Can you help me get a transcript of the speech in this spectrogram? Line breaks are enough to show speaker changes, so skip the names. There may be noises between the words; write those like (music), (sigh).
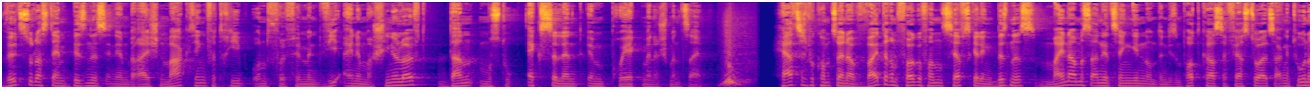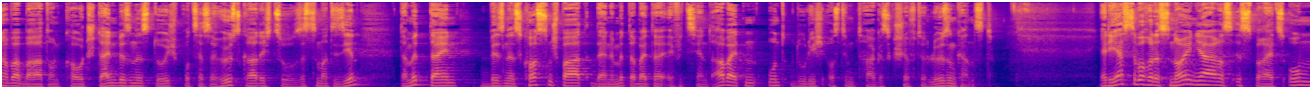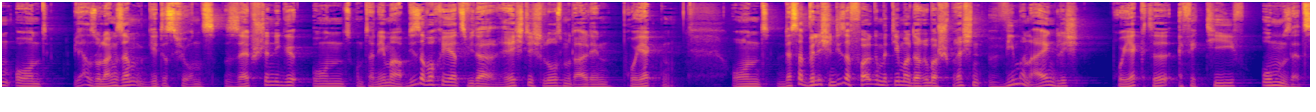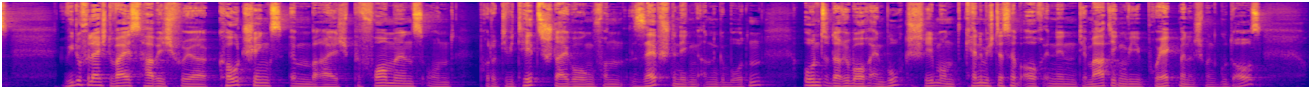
Willst du, dass dein Business in den Bereichen Marketing, Vertrieb und Fulfillment wie eine Maschine läuft? Dann musst du exzellent im Projektmanagement sein. Herzlich willkommen zu einer weiteren Folge von Self-Scaling Business. Mein Name ist Anja Zengin und in diesem Podcast erfährst du als Agenturenhaber, Berater und Coach dein Business durch Prozesse höchstgradig zu systematisieren, damit dein Business Kosten spart, deine Mitarbeiter effizient arbeiten und du dich aus dem Tagesgeschäft lösen kannst. Ja, die erste Woche des neuen Jahres ist bereits um und ja, so langsam geht es für uns Selbstständige und Unternehmer ab dieser Woche jetzt wieder richtig los mit all den Projekten. Und deshalb will ich in dieser Folge mit dir mal darüber sprechen, wie man eigentlich Projekte effektiv umsetzt. Wie du vielleicht weißt, habe ich früher Coachings im Bereich Performance und Produktivitätssteigerung von Selbstständigen angeboten und darüber auch ein Buch geschrieben und kenne mich deshalb auch in den Thematiken wie Projektmanagement gut aus.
